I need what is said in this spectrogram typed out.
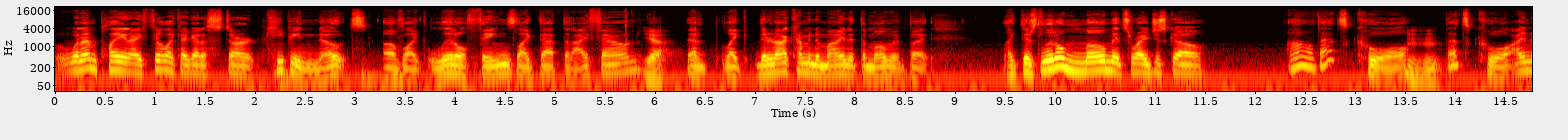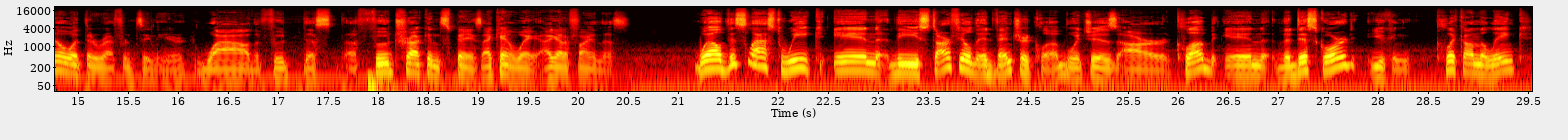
When I'm playing, I feel like I got to start keeping notes of like little things like that that I found yeah, that like they're not coming to mind at the moment but like there's little moments where i just go oh that's cool. Mm-hmm. That's cool. I know what they're referencing here. Wow the food this a food truck in space. I can't wait. I gotta find this well, this last week in the Starfield Adventure Club, which is our club in the Discord, you can click on the link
